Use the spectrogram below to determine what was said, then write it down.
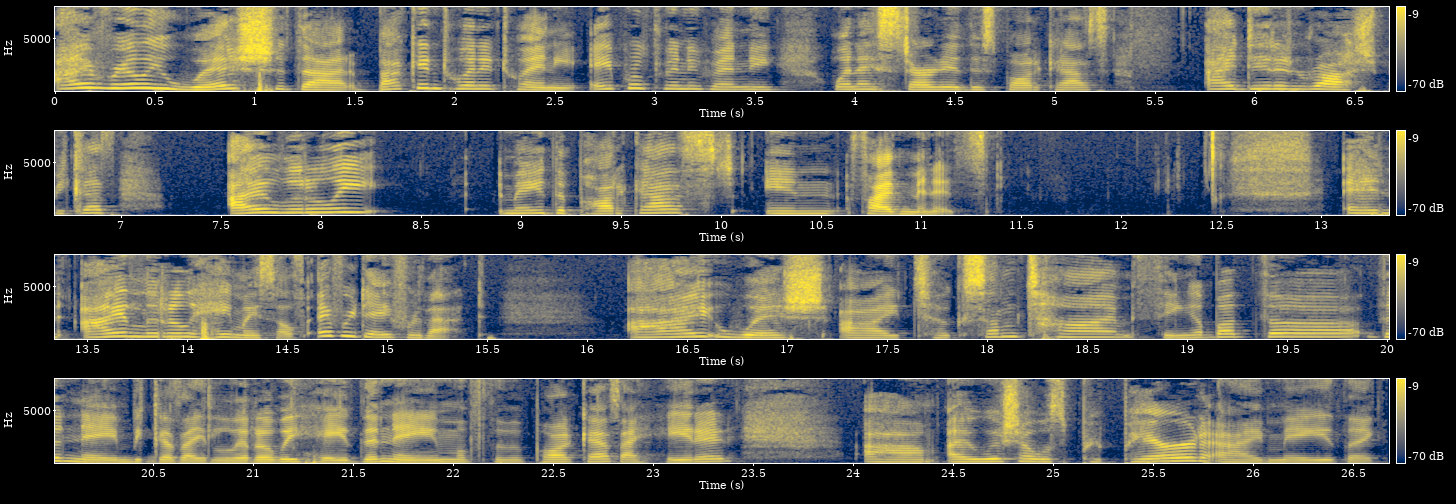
I really wish that back in 2020, April 2020 when I started this podcast, I didn't rush because I literally made the podcast in 5 minutes. And I literally hate myself every day for that. I wish I took some time think about the the name because I literally hate the name of the podcast. I hate it. Um, I wish I was prepared. I made like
